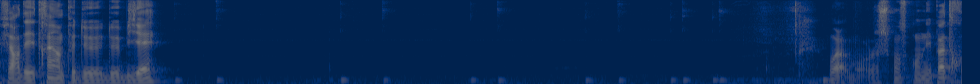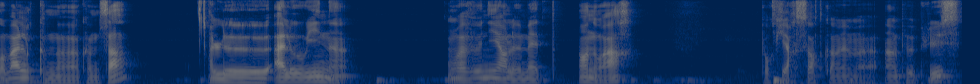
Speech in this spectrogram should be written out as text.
faire des traits un peu de, biais. Voilà, bon, je pense qu'on n'est pas trop mal comme ça. Le Halloween, on va venir le mettre en noir pour qu'il ressorte quand même euh, un peu plus.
